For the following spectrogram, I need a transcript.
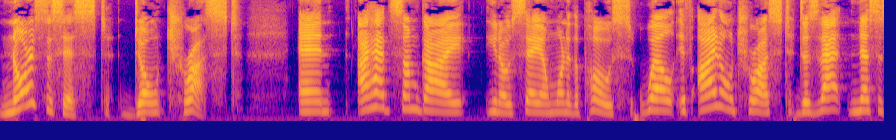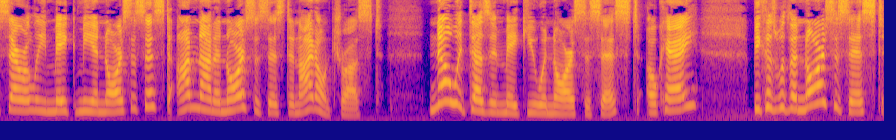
Narcissists don't trust. And I had some guy, you know, say on one of the posts, well, if I don't trust, does that necessarily make me a narcissist? I'm not a narcissist and I don't trust. No, it doesn't make you a narcissist, okay? Because with a narcissist,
